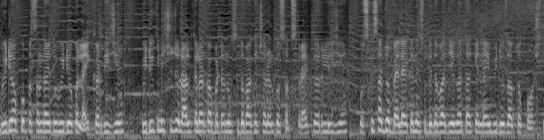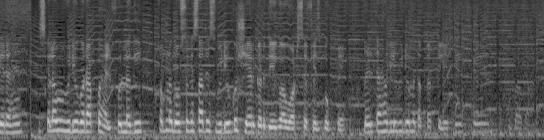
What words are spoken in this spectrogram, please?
वीडियो आपको पसंद आए तो वीडियो को लाइक कर दीजिए। वीडियो के नीचे जो लाल कलर का बटन उसे दबा के चैनल को सब्सक्राइब कर लीजिए। उसके साथ जो बेल आइकन उसे दबा दिएगा ताकि नई वीडियो आप तक पहुँचते रहें। इसके अलावा वीडियो अगर आपको हेल्पफुल लगी तो अपने दोस्तों के साथ इस वीडियो को शेयर कर दिएगा व्हाट्सएप फेसबुक पे। मिलता है अगली वीडियो में, तब तक के लिए बाय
